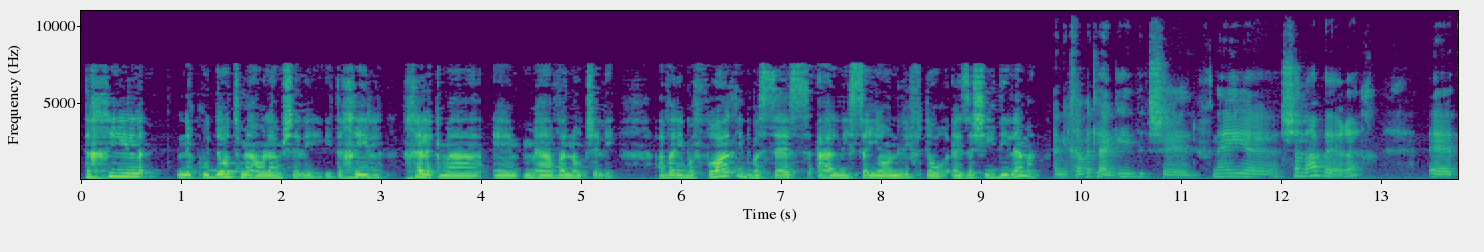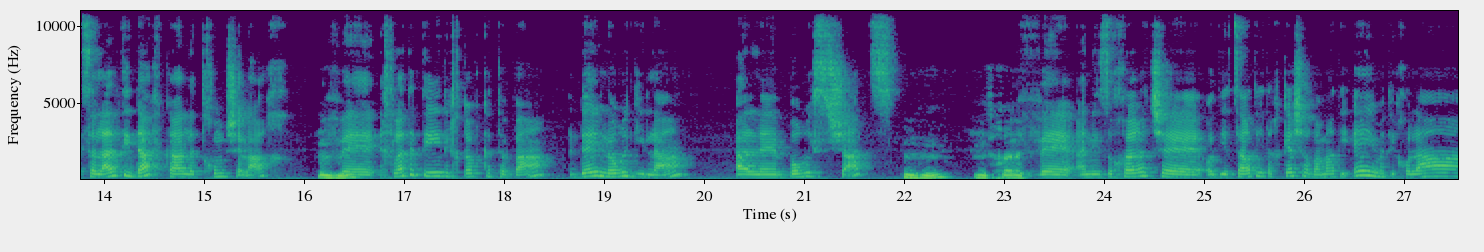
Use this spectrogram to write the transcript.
תכיל נקודות מהעולם שלי, היא תכיל חלק מה, אה, מההבנות שלי. אבל היא בפועל תתבסס על ניסיון לפתור איזושהי דילמה. אני חייבת להגיד שלפני uh, שנה בערך, uh, צללתי דווקא לתחום שלך, mm-hmm. והחלטתי לכתוב כתבה די לא רגילה על uh, בוריס שץ. Mm-hmm. אני זוכרת. ואני זוכרת שעוד יצרתי איתך קשר ואמרתי, היי, אם את יכולה,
